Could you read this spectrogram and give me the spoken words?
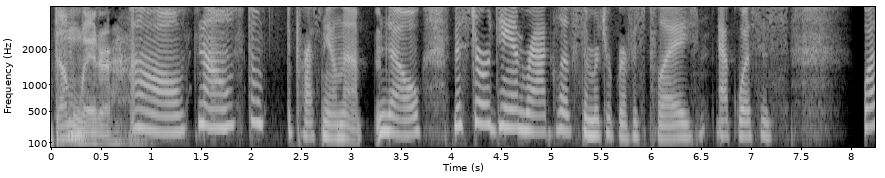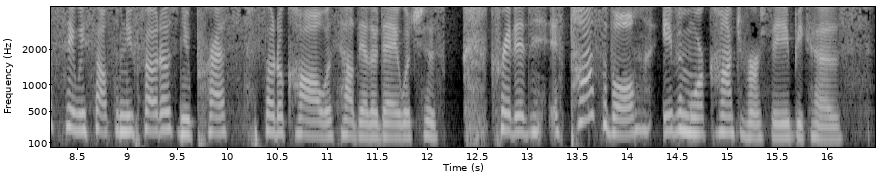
Dumb waiter. Oh, no, don't depress me on that. No. Mr. Dan Radcliffe's and Richard Griffith's play, Equus, is. Well, let's see, we saw some new photos. New press photo call was held the other day, which has created, if possible, even more controversy because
